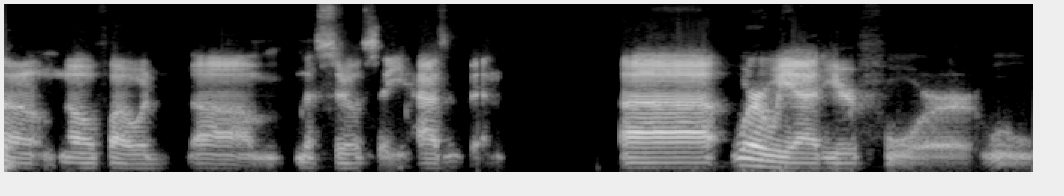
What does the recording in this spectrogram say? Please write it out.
Yeah. I don't know if I would um, necessarily say he hasn't been. Uh, where are we at here for? ooh,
